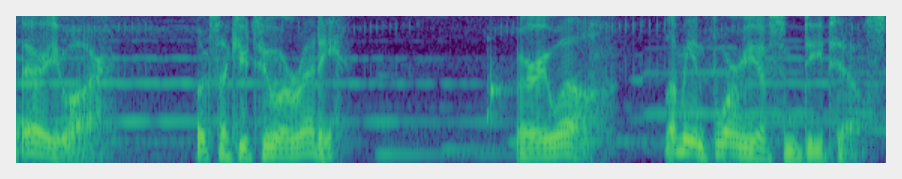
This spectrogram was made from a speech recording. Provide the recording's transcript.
There you are. Looks like you two are ready. Very well. Let me inform you of some details.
